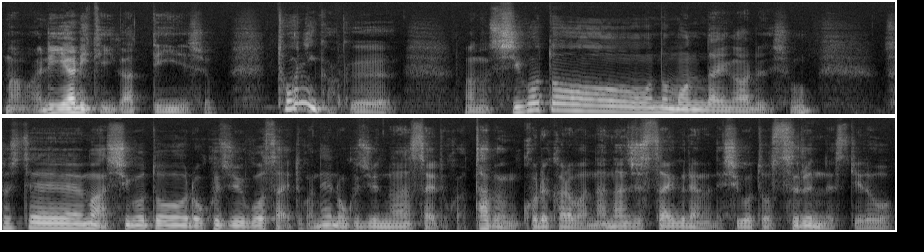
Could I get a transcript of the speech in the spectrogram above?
まあリアリティがあっていいでしょとにかくあの仕事の問題があるでしょそしてまあ仕事65歳とかね67歳とか多分これからは70歳ぐらいまで仕事をするんですけど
